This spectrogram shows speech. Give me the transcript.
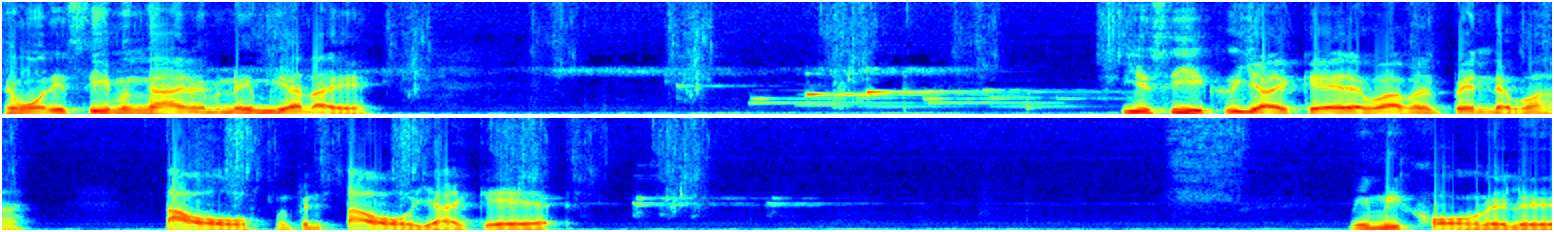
ทั้หมดอีซี่มันง่ายเลยมันไม่มีอะไร อีซี่คือยายแกแต่ว่ามันเป็นแบบว่า เต่า มันเป็นเต่ายายแก ไม่มีของเลยเลย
